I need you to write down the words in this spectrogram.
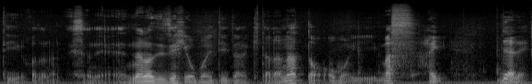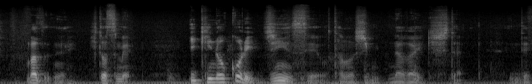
ていうことなんですよね。なので是非覚えていただけたらなと思います。はい。ではね、まずね、1つ目。生き残り人生を楽しみ長生きしたい。で、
